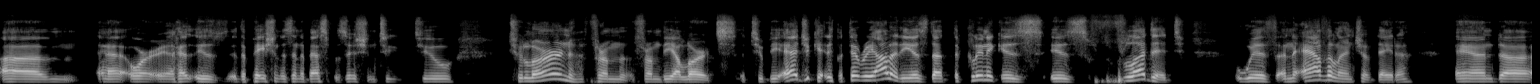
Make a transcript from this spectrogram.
um, uh, or has, is the patient is in the best position to to to learn from from the alerts to be educated. But the reality is that the clinic is is flooded with an avalanche of data, and uh,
